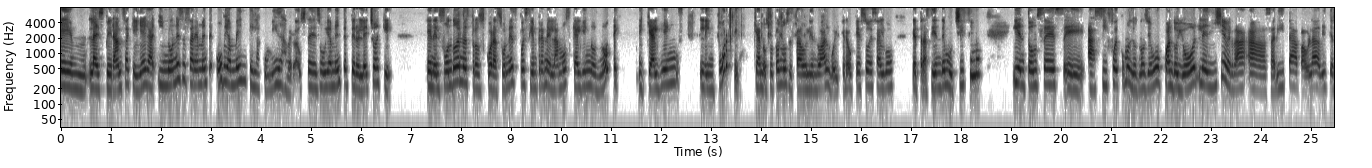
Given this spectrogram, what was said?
Em, la esperanza que llega y no necesariamente, obviamente la comida, ¿verdad? Ustedes, obviamente, pero el hecho de que en el fondo de nuestros corazones, pues siempre anhelamos que alguien nos note y que alguien le importe que a nosotros nos está doliendo algo y creo que eso es algo que trasciende muchísimo y entonces eh, así fue como Dios nos llevó. Cuando yo le dije, ¿verdad? A Sarita, a Paula, a David, que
